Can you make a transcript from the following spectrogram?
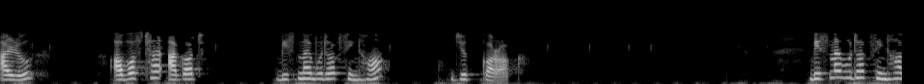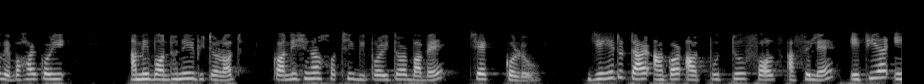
আৰু অৱস্থাৰ আগত বিস্ময়বোধক চিহ্ন যোগ কৰক। বিস্ময়বোধক চিহ্ন ব্যবহাৰ কৰি আমি বন্ধনীৰ ভিতৰত কন্ডিশনৰ সঠিক বিপৰীতৰ বাবে চেক কৰো। যেহেতু তাৰ আগৰ আউটপুটটো ফলছে আছিলে এতিয়া ই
